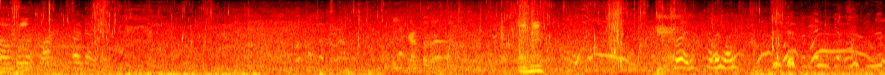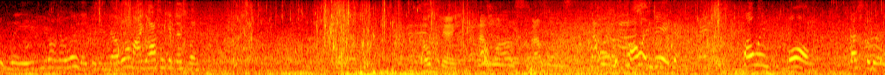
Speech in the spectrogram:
Oh, it went far. Oh no. So you grabbed the right one. Mm-hmm. Good. Otherwise, they would get lost in this wave, you don't know where they could end up. Oh my gosh, look at this one. Okay, that one was that one was That one was tall and big. Tall and long. That's the word.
